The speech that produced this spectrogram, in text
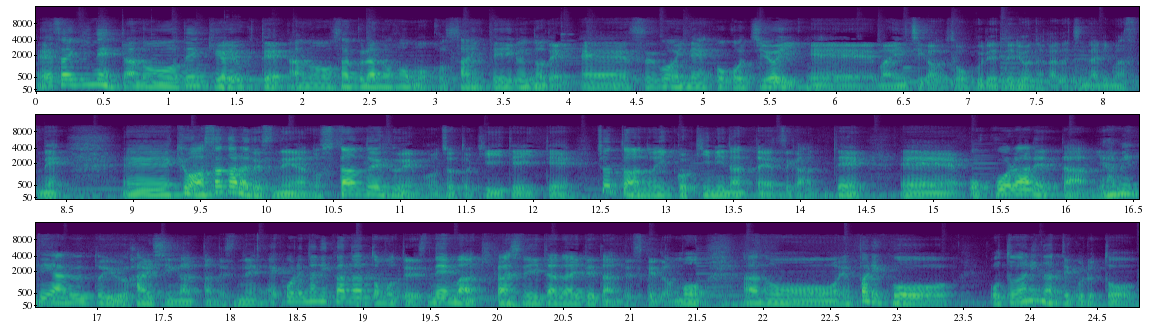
えー最近ね、あの天気が良くて、あの桜の方もこう咲いているので、えすごいね、心地よい、え毎日が遅れてるような形になりますね。え今日朝からですね、あの、スタンド FM をちょっと聞いていて、ちょっととあの、1個気になったやつがあって、えー怒られた、やめてやるという配信があったんですね。えこれ何かなと思ってですね、まあ聞かせていただいてたんですけども、あのーやっぱりこう、大人になってくると、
